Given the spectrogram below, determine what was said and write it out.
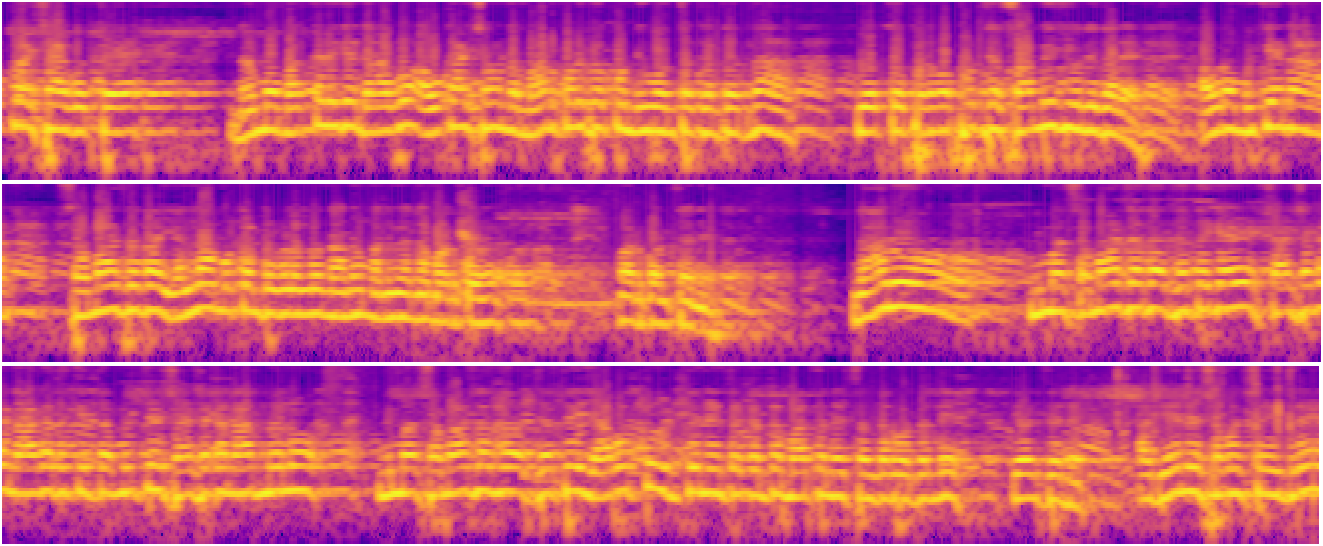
ಅವಕಾಶ ಆಗುತ್ತೆ. ನಮ್ಮ ಮಕ್ಕಳಿಗೆ ನಾವು ಅವಕಾಶವನ್ನು ಮಾಡಿಕೊಡ್ಬೇಕು ನೀವು ಅಂತಕ್ಕಂಥದ್ದನ್ನ ಇವತ್ತು ಪರಮಪೂಜ್ಯ ಸ್ವಾಮೀಜಿಯವರಿದ್ದಾರೆ. ಅವರ ಮುಖೇನ ಸಮಾಜದ ಎಲ್ಲ ಮುಖಂಡರುಗಳಲ್ಲೂ ನಾನು ಮನವಿಯನ್ನು ಮಾಡ್ಕೊ ಮಾಡ್ಕೊಳ್ತೇನೆ. ನಾನು ನಿಮ್ಮ ಸಮಾಜದ ಜೊತೆಗೆ ಶಾಸಕನಾಗೋದಕ್ಕಿಂತ ಮುಂಚೆ ಶಾಸಕನಾದ್ಮೇಲೂ ನಿಮ್ಮ ಸಮಾಜದ ಜೊತೆ ಯಾವತ್ತೂ ಇರ್ತೇನೆ ಅಂತಕ್ಕಂಥ ಮಾತನ್ನ ಸಂದರ್ಭದಲ್ಲಿ ಹೇಳ್ತೇನೆ. ಅದೇನೇ ಸಮಸ್ಯೆ ಇದ್ರೆ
